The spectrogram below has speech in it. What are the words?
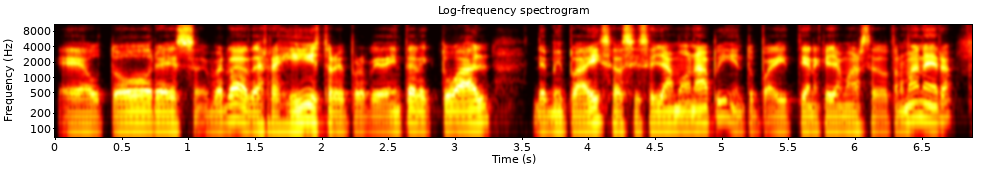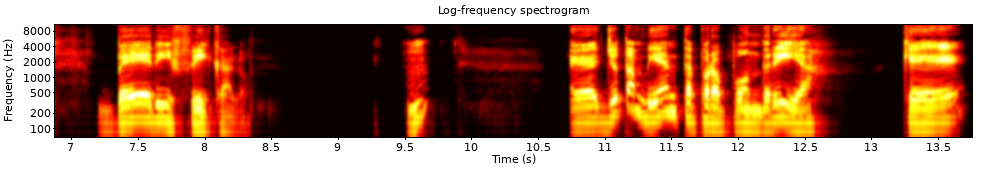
eh, autores, ¿verdad? De registro y propiedad intelectual de mi país, así se llama ONAPI, en tu país tiene que llamarse de otra manera. Verifícalo. ¿Mm? Eh, yo también te propondría que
